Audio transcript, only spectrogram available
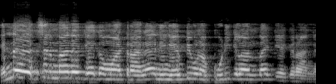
என்ன வச்சிருந்தானே கேட்க மாட்டாங்க நீங்க எப்படி உன பிடிக்கலான்னு தான் கேக்குறாங்க.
